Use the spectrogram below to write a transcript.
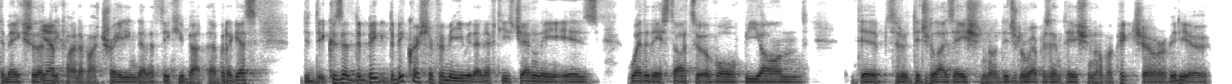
to make sure that yep. they kind of are trading that and thinking about that. But I guess because the big the big question for me with NFTs generally is whether they start to evolve beyond the sort of digitalization or digital representation of a picture or a video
